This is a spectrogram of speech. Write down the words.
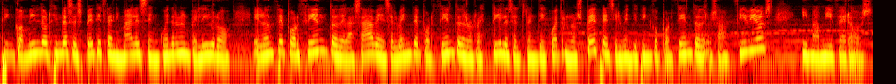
5.200 especies de animales se encuentran en peligro. El 11% de las aves, el 20% de los reptiles, el 34% en los peces y el 25% de los anfibios y mamíferos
